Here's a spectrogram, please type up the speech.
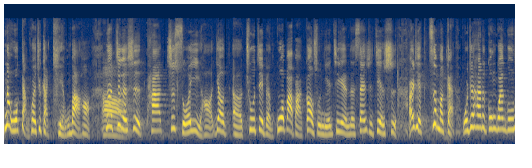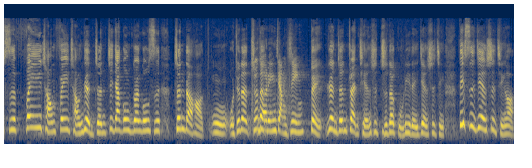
那我赶快去改填吧，哈。那这个是他之所以哈要呃出这本郭爸爸告诉年轻人的三十件事，而且这么赶，我觉得他的公关公司非常非常认真，这家公关公司真的哈，嗯，我觉得值得领奖金，对，认真赚钱是值得鼓励的一件事情。第四件事情啊，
